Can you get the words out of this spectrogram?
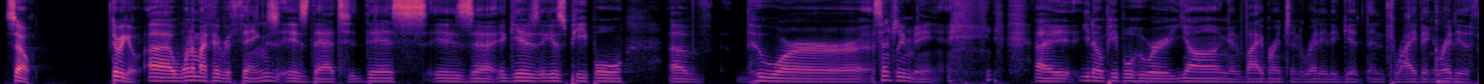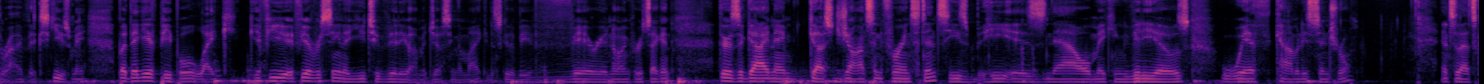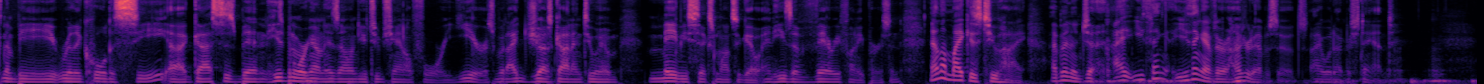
So, there we go. Uh, one of my favorite things is that this is uh, it gives it gives people of who are essentially me, uh, you know, people who are young and vibrant and ready to get and thriving ready to thrive. Excuse me, but they give people like if you if you ever seen a YouTube video, I'm adjusting the mic and it's going to be very annoying for a second. There's a guy named Gus Johnson, for instance. He's he is now making videos with Comedy Central and so that's going to be really cool to see. Uh, Gus has been he's been working on his own YouTube channel for years, but I just got into him maybe six months ago, and he's a very funny person. Now the mic is too high. I've been adjust- I you think you think after hundred episodes I would understand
